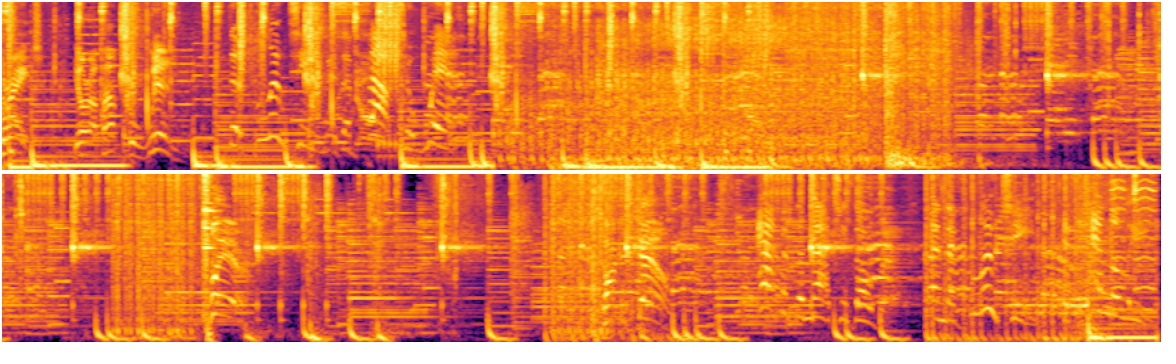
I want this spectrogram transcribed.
Great, you're about to win. The blue team is about to win. Clear! Target down! Half of the match is over, and the blue team is in the lead.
